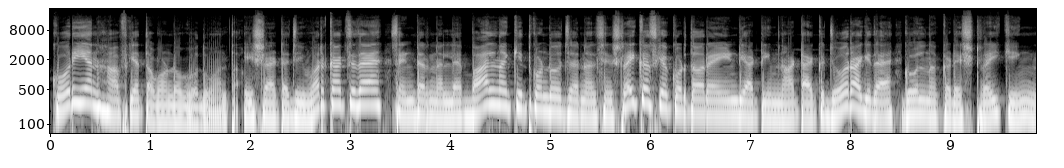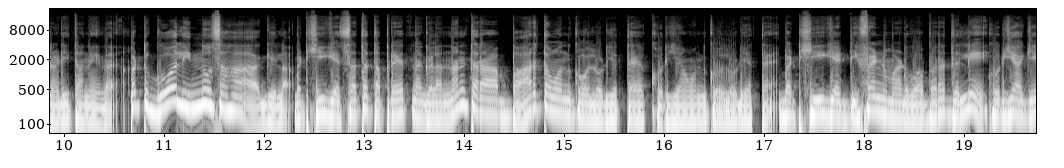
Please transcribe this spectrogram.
ಕೊರಿಯನ್ ಹಾಫ್ಗೆ ತಗೊಂಡೋಗೋದು ಅಂತ. ಈ ಸ್ಟ್ರಾಟಜಿ ವರ್ಕ್ ಆಗ್ತಿದೆ. ಸೆಂಟರ್ ನಲ್ಲೇ ಬಾಲ್ನ ಕಿತ್ಕೊಂಡು ಜರ್ನಲ್ ಸಿಂಗ್ ಸ್ಟ್ರೈಕರ್ಸ್ಗೆ ಕೊಡ್ತಾವ್ರೆ. ಇಂಡಿಯಾ ಟೀಮ್ನ ಅಟ್ಯಾಕ್ ಜೋರಾಗಿದೆ. ಗೋಲ್ನ ಕಡೆ ಸ್ಟ್ರೈಕಿಂಗ್ ನಡೀತಾನೆ ಇದೆ. ಬಟ್ ಗೋಲ್ ಇನ್ನೂ ಸಹ ಆಗಿಲ್ಲ. ಬಟ್ ಹೀಗೆ ಸತತ ಪ್ರಯತ್ನಗಳ ನಂತರ ಭಾರತ ಒಂದು ಗೋಲ್ ಹೊಡೆಯುತ್ತೆ, ಕೊರಿಯಾ ಒಂದು ಗೋಲ್ ಹೊಡೆಯುತ್ತೆ. ಬಟ್ ಹೀಗೆ ಡಿಫೆಂಡ್ ಮಾಡುವ ಬರದಲ್ಲಿ ಕೊರಿಯಾಗೆ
